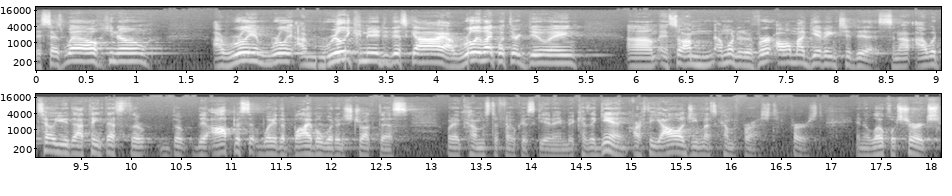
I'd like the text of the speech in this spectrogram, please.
that says, well, you know, I really am really, I'm really committed to this guy. I really like what they're doing. Um, and so I'm, I'm going to divert all my giving to this. And I, I would tell you that I think that's the, the, the opposite way the Bible would instruct us when it comes to focus giving. Because again, our theology must come first. first. And the local church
